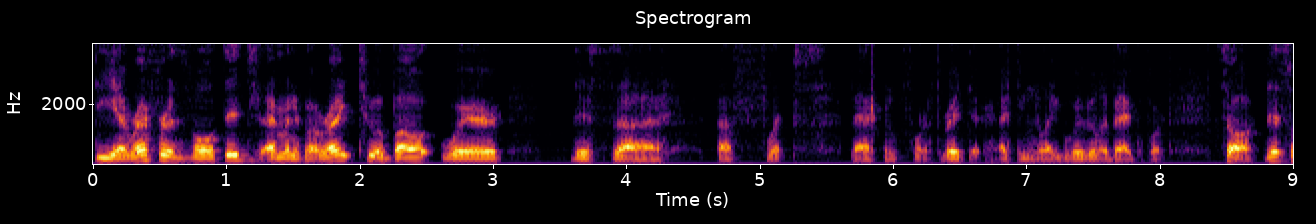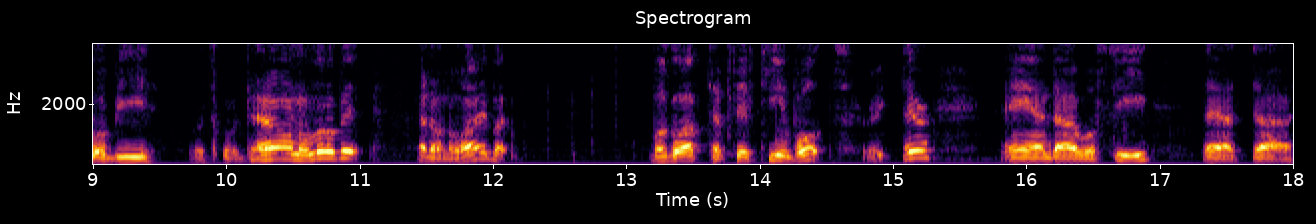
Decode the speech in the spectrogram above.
the uh, reference voltage, I'm going to go right to about where this flips back and forth, right there. I can like wiggle it back and forth. So this will be Let's go down a little bit. I don't know why, but we'll go up to 15 volts right there. And uh, we'll see that uh,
